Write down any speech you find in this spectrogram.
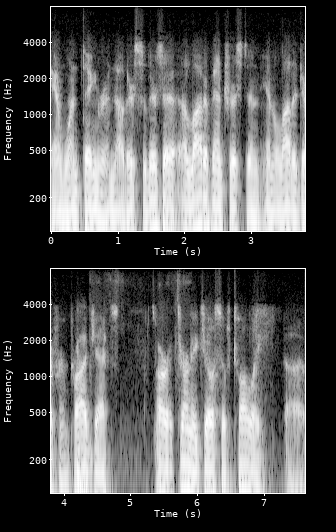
and one thing or another. So there's a, a lot of interest in, in a lot of different projects. Our attorney, Joseph Tully, uh,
